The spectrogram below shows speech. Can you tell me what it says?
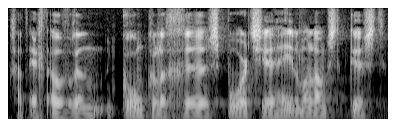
gaat echt over een kronkelig uh, spoortje helemaal langs de kust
